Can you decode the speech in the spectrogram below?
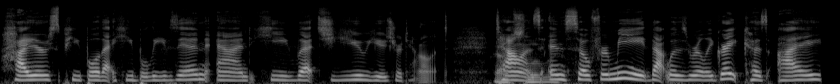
hires people that he believes in and he lets you use your talent talents Absolutely. and so for me that was really great because i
